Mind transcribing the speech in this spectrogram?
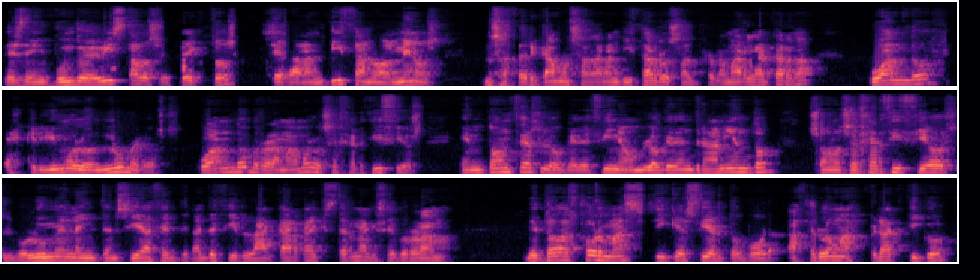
Desde mi punto de vista, los efectos se garantizan, o al menos nos acercamos a garantizarlos al programar la carga, cuando escribimos los números, cuando programamos los ejercicios. Entonces, lo que define a un bloque de entrenamiento son los ejercicios, el volumen, la intensidad, etcétera. Es decir, la carga externa que se programa. De todas formas, sí que es cierto, por hacerlo más práctico,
